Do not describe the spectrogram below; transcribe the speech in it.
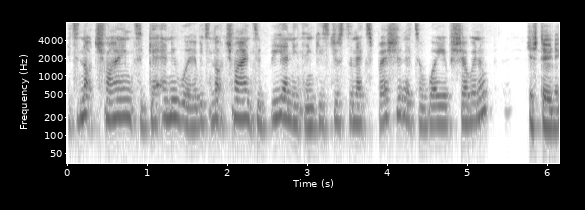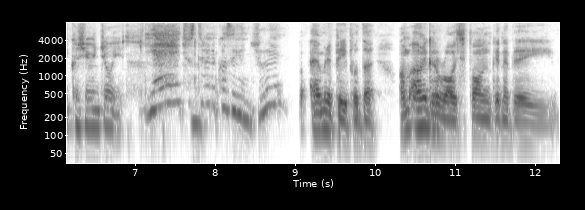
it's not trying to get anywhere. It's not trying to be anything. It's just an expression. It's a way of showing up. Just doing it because you enjoy it. Yeah, just doing it because I enjoy it. but how many people that I'm only going to write if I'm going to be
